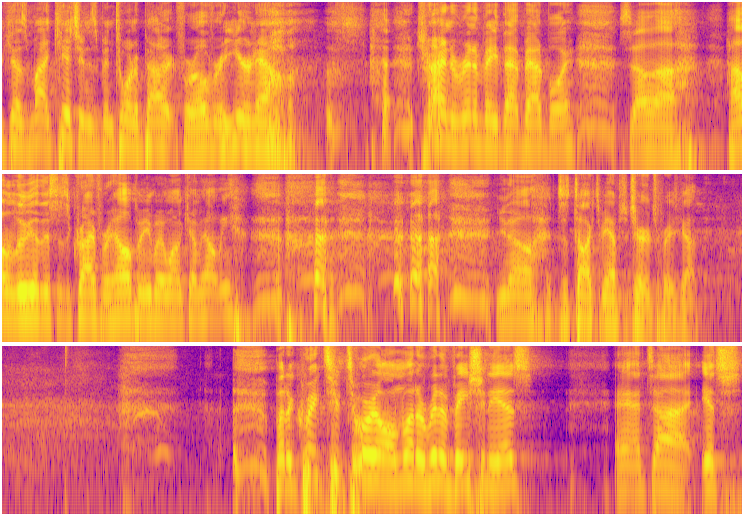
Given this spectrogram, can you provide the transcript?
Because my kitchen has been torn apart for over a year now. trying to renovate that bad boy. So, uh, hallelujah. This is a cry for help. Anybody want to come help me? you know, just talk to me after church. Praise God. but a quick tutorial on what a renovation is. And uh, it's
